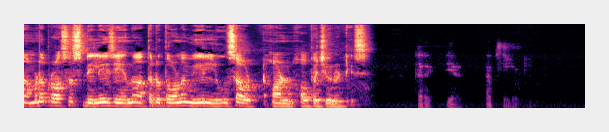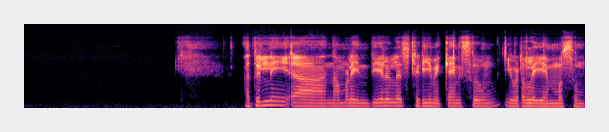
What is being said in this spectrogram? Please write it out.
നമ്മുടെ പ്രോസസ് ഡിലേ ചെയ്യുന്നു അത്രത്തോളം we lose out on opportunities അതിൽ യാ അബ്സല്യൂട്ട്ലി അതുലിനി നമ്മളെ ഇന്ത്യയിലുള്ള സ്റ്റഡി മെക്കാനിസവും ഇവിടെയുള്ള എം എസും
